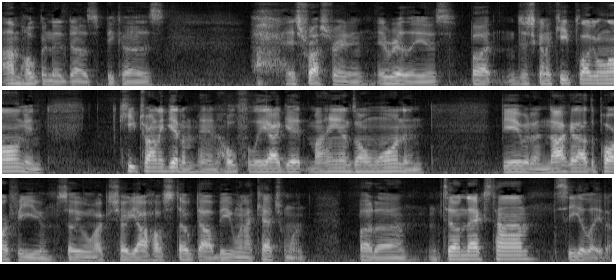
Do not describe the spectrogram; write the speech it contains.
I'm hoping it does because it's frustrating. It really is. But I'm just going to keep plugging along and keep trying to get them. And hopefully I get my hands on one and be able to knock it out the park for you so I can show y'all how stoked I'll be when I catch one. But uh, until next time, see you later.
